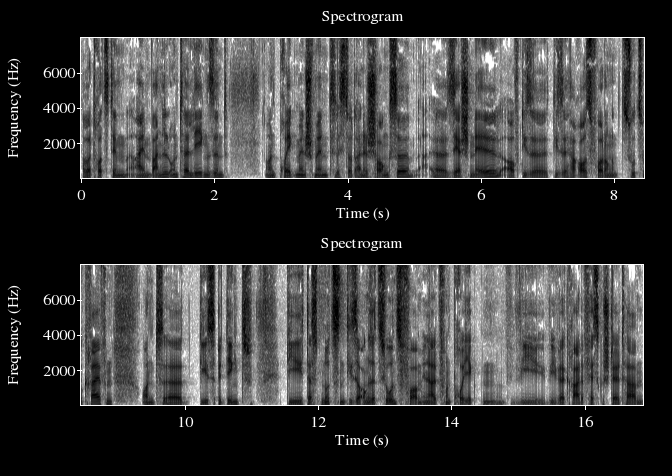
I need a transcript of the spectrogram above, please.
aber trotzdem einem Wandel unterlegen sind. Und Projektmanagement ist dort eine Chance, äh, sehr schnell auf diese, diese Herausforderungen zuzugreifen. Und äh, dies bedingt die, das Nutzen dieser Organisationsform innerhalb von Projekten, wie, wie wir gerade festgestellt haben,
